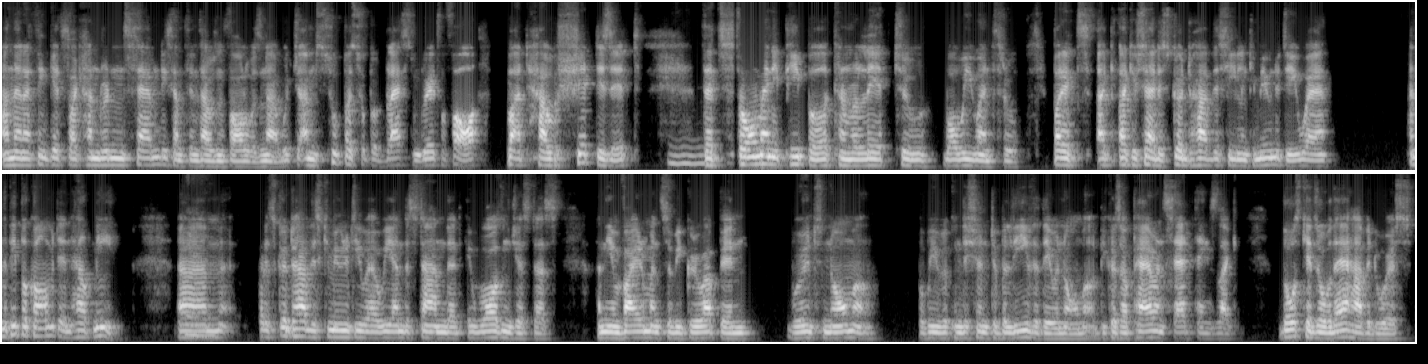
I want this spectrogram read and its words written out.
and then I think it's like 170 something thousand followers now, which I'm super super blessed and grateful for. But how shit is it mm-hmm. that so many people can relate to what we went through? But it's like, like you said, it's good to have this healing community where and the people commented and helped me. Um, yeah. But it's good to have this community where we understand that it wasn't just us, and the environments that we grew up in weren't normal, but we were conditioned to believe that they were normal because our parents said things like, "Those kids over there have it worse,"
